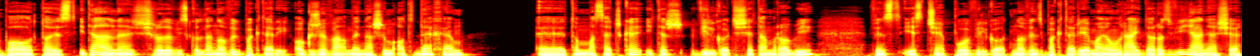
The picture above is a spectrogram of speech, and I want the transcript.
bo to jest idealne środowisko dla nowych bakterii. Ogrzewamy naszym oddechem e, tą maseczkę i też wilgoć się tam robi, więc jest ciepło, wilgotno, więc bakterie mają raj do rozwijania się.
